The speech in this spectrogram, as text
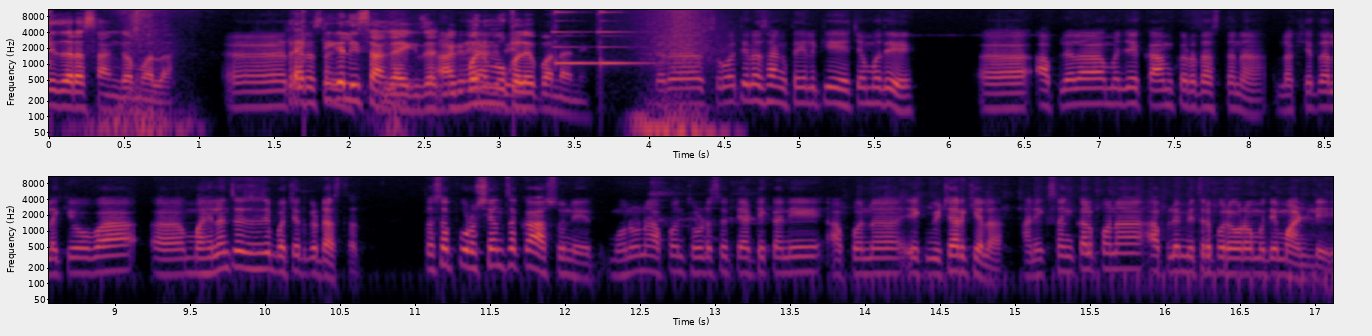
ते जरा सांगा मला. अ, तर प्रॅक्टिकली सांग- एक्झॅक्टली अगदी- अगदी. मनमोकळेपणाने. तर अ, सुरुवातीला सांगता येईल की ह्याच्यामध्ये अ, आपल्याला म्हणजे काम करत असताना लक्षात आलं की बाबा अ, महिलांचे जसे बचत गट असतात तसं पुरुषांचं का असू नयेत? म्हणून आपण थोडंसं त्या ठिकाणी आपण एक विचार केला आणि एक संकल्पना आपल्या मित्रपरिवारामध्ये मांडली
